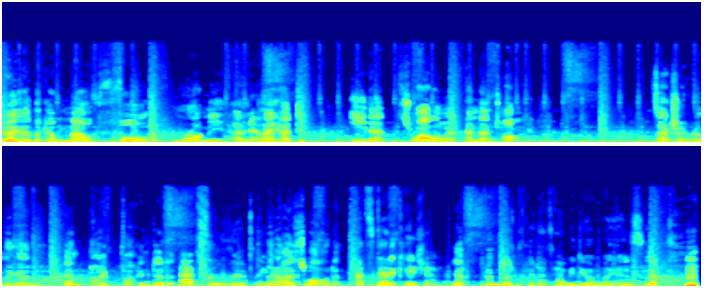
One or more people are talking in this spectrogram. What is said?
And I had like a mouth full of raw meat. Oh, no. And I had to eat it, swallow it, and then talk. It's actually really good. And I fucking did it. Absolutely And not. I swallowed it. That's dedication. Yeah, I'm dedicated. That's how we do on billions. Yeah.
